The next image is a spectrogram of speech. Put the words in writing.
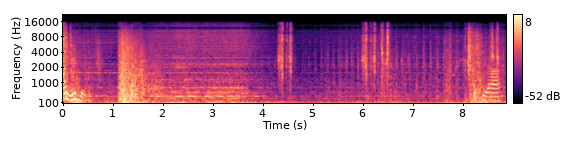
I need it. Yeah.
